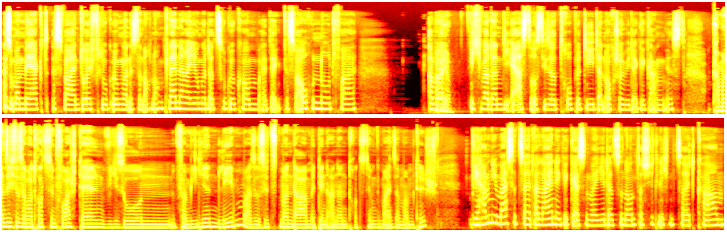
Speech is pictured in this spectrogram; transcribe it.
also man merkt, es war ein Durchflug. Irgendwann ist dann auch noch ein kleinerer Junge dazugekommen, weil der, das war auch ein Notfall. Aber ah, ja ich war dann die erste aus dieser Truppe, die dann auch schon wieder gegangen ist. Kann man sich das aber trotzdem vorstellen wie so ein Familienleben? Also sitzt man da mit den anderen trotzdem gemeinsam am Tisch? Wir haben die meiste Zeit alleine gegessen, weil jeder zu einer unterschiedlichen Zeit kam.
